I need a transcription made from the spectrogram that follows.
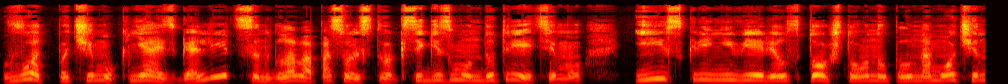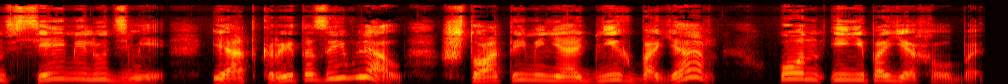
Вот почему князь Голицын, глава посольства к Сигизмунду Третьему, искренне верил в то, что он уполномочен всеми людьми, и открыто заявлял, что от имени одних бояр – он и не поехал бы,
